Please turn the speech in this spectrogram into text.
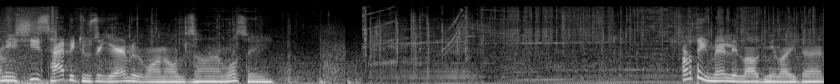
I mean, she's happy to see everyone all the time. We'll see. Think Melly loved me like that.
